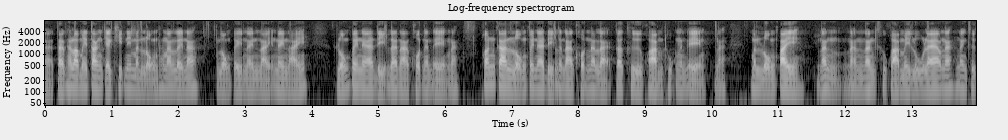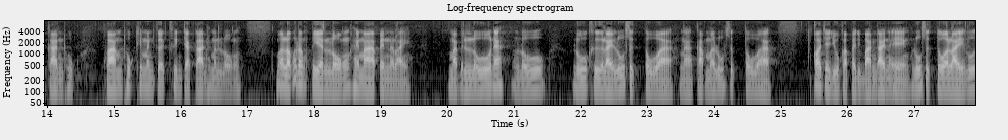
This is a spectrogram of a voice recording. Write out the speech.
นะแต่ถ้าเราไม่ตั้งใจคิดนี่มันหลงทั้งนั้นเลยนะหลงไปในไหนในไหน หลงไปในอดีตและอนาคตนั่นเองนะเพราะการหลงไปในอดีตและอนาคตนั่นแหละก็คือความทุกข์นั่นเองนะ มันหลงไปนั่นนั่นนั่นคือความไม่รู้แล้วนะนั่นคือการทุกความทุกข์ที่มันเกิดขึ้นจากการที่มันหลง เมื่อเราก็ต้องเปลี่ยนหลงให้มาเป็นอะไร มาเป็นรู้นะ รู้รู้คืออะไรรู้สึกตัวนะกลับมารู้สึกตัว ก็จะอยู่กับปัจจุบันได้นั่นเอง รู้สึกตัวอะไรรู้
